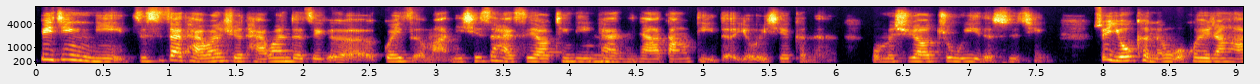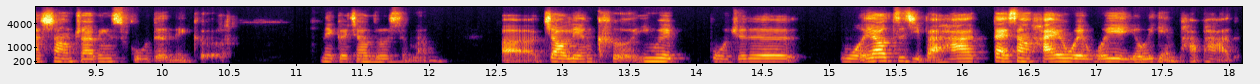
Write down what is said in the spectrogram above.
毕竟你只是在台湾学台湾的这个规则嘛，你其实还是要听听看人家当地的有一些可能我们需要注意的事情。所以有可能我会让他上 driving school 的那个那个叫做什么？呃，教练课，因为我觉得我要自己把它带上 highway，我也有一点怕怕的。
